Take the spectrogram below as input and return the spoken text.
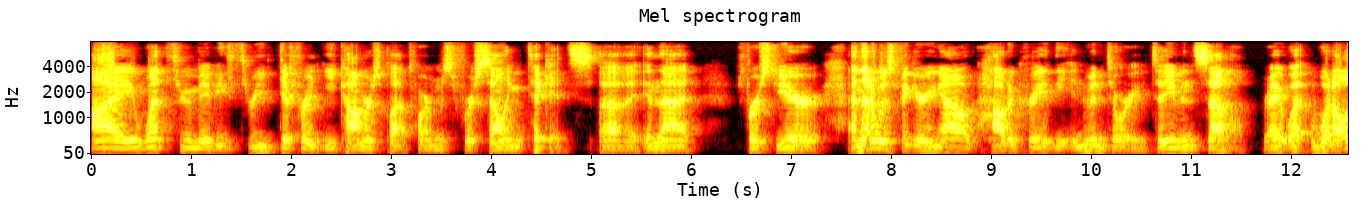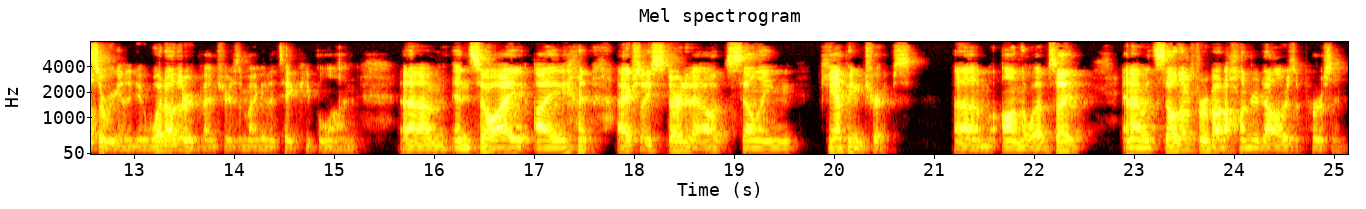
I went through maybe three different e-commerce platforms for selling tickets uh, in that first year, and then it was figuring out how to create the inventory to even sell. Right? What what else are we going to do? What other adventures am I going to take people on? Um, and so I, I, I actually started out selling camping trips um, on the website, and I would sell them for about a hundred dollars a person.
